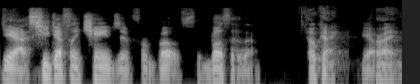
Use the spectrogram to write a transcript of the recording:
yeah, she definitely changed it for both both of them. Okay. Yeah. All right.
